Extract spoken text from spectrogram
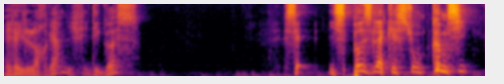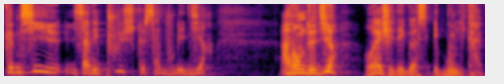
Et là, il le regarde, il fait des gosses? Il se pose la question, comme si, comme si euh, il savait plus ce que ça voulait dire, avant de dire, ouais, j'ai des gosses, et boum, il crève.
